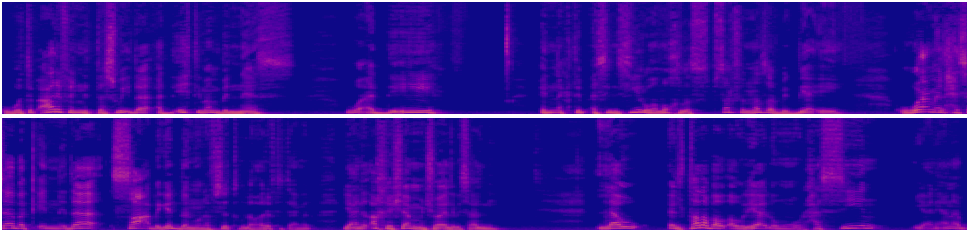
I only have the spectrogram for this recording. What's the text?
وتبقى عارف إن التسويق ده قد إيه اهتمام بالناس وقد إيه إنك تبقى سنسير ومخلص بصرف النظر بتبيع إيه. واعمل حسابك إن ده صعب جدا منافسته لو عرفت تعمله. يعني الأخ هشام من شوية اللي بيسألني لو الطلبة وأولياء الأمور حاسين يعني أنا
